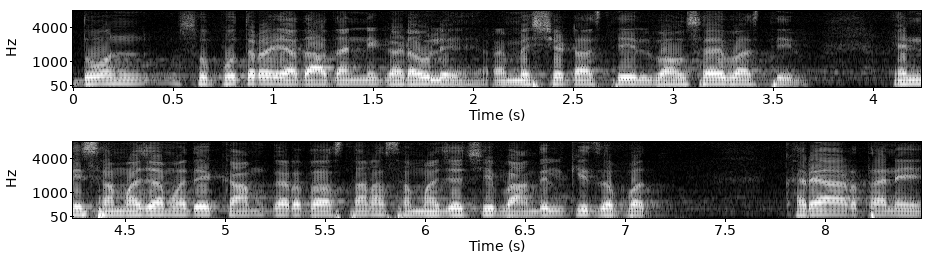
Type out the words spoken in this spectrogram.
दोन सुपुत्र या दादांनी घडवले. रमेश शेठ असतील भाऊसाहेब असतील यांनी समाजामध्ये काम करत असताना समाजाची बांधिलकी जपत खऱ्या अर्थाने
